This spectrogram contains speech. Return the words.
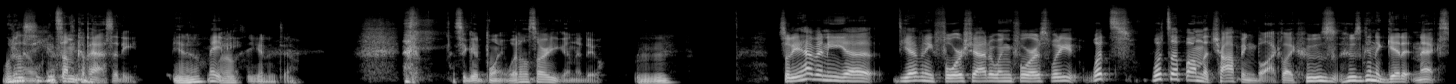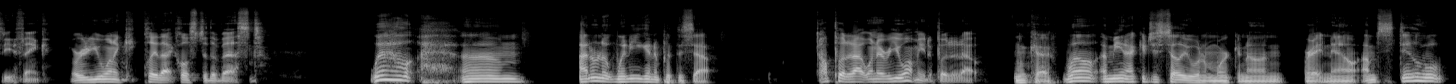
what else know, are you in some do? capacity. You know, Maybe. What else are you gonna do? That's a good point. What else are you gonna do? hmm So do you have any uh do you have any foreshadowing for us? What do you what's what's up on the chopping block? Like who's who's going to get it next, do you think? Or do you want to play that close to the vest? Well, um, I don't know. When are you going to put this out? I'll put it out whenever you want me to put it out. Okay. Well, I mean, I could just tell you what I'm working on right now. I'm still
